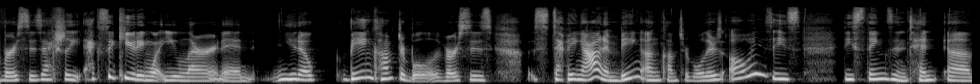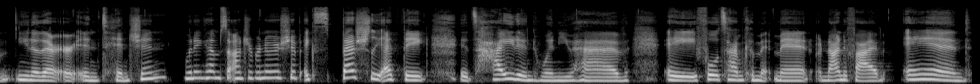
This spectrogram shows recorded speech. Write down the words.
versus actually executing what you learn and, you know, being comfortable versus stepping out and being uncomfortable. There's always these these things intent um, you know, that are intention when it comes to entrepreneurship. Especially I think it's heightened when you have a full-time commitment or nine to five and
